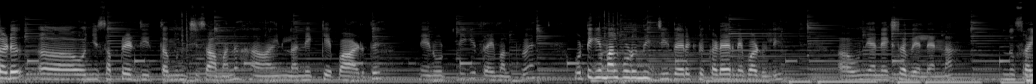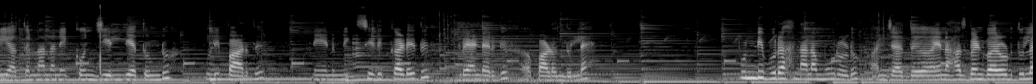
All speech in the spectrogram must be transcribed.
ಕಡೆ ಒಂಜಿ ಸಪ್ರೇಟ್ ದಿತ್ತ ಮುಂಚೆ ಸಾಮಾನು. ಇಲ್ಲ ನೆಕ್ಕೆ ಪಾಡ್ದು. ನೀನು ಒಟ್ಟಿಗೆ ಫ್ರೈ ಮಲ್ಪುವೆ. ಒಟ್ಟಿಗೆ ಮಲ್ಪೊಡು ನಿಜ್ಜಿ ಡೈರೆಕ್ಟ್ ಕಡೆಯರ್ನೆ ಪಾಡುಲಿ. ಒಂದು ಏನು ಎಕ್ಸ್ಟ್ರಾ ಬೇಲೆನ್ನ ಒಂದು ಫ್ರೈ ಆತ ನನ್ನ ನೆಕ್ ಒಂಜಿ ಎಲ್ಲಿ ತುಂಡು ಪುಳಿ ಪಾಡ್ದು. ನೇನು ಮಿಕ್ಸಿಡ್ ಕಡೆದು ಗ್ರ್ಯಾಂಡರ್ಗೆ ಪಾಡೊಂದುಲ್ಲೆ. ಪುಂಡಿ ಪುರ ನನ್ನ ಮೂರೋಡು. ಅಂಜಾದ ಏನು ಹಸ್ಬೆಂಡ್ ಬರೋಡ್ದುಲ್ಲ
